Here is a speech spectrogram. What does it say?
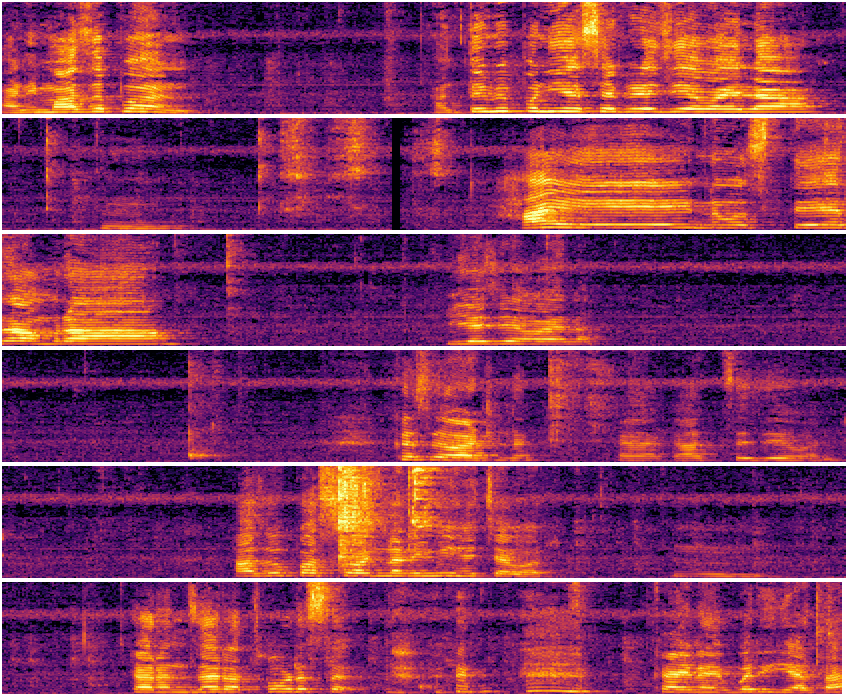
आणि माझं पण. आणि तुम्ही पण या सगळे जेवायला. हाय. नमस्ते. राम राम. या जेवायला. कसं वाटलं? आजचं जेवण? आज उपास सोडणारी मी ह्याच्यावर. कारण जरा थोडंसं काय नाही बरी आहे आता.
